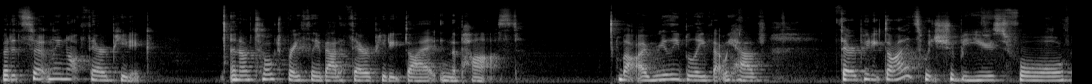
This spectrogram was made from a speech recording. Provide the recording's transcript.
but it's certainly not therapeutic. And I've talked briefly about a therapeutic diet in the past. But I really believe that we have therapeutic diets, which should be used for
